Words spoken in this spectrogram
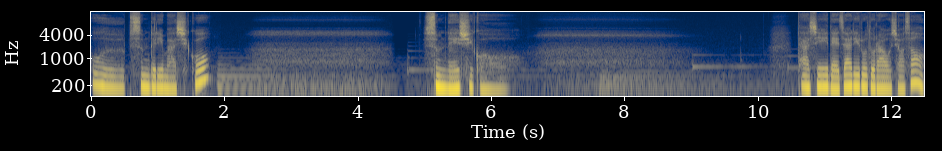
호흡, 숨 들이마시고, 숨 내쉬고, 다시 내 자리로 돌아오셔서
